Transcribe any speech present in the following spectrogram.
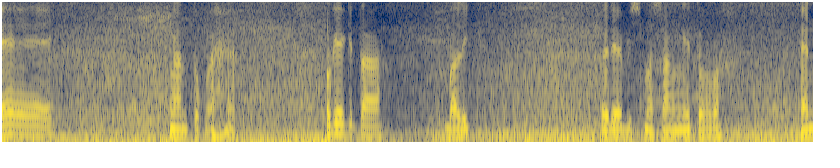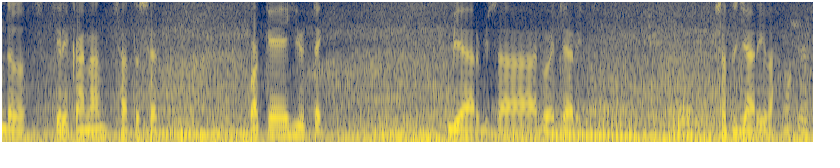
Eh ngantuk. Oke kita balik. Tadi habis masang itu apa? Handle kiri kanan satu set. Pakai Hutek biar bisa dua jari. Satu jari lah maksudnya.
